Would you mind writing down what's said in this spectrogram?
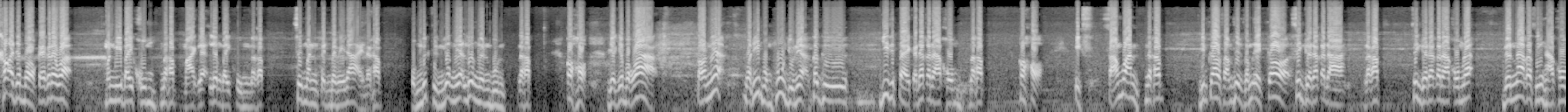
เขาอาจจะบอกแกก็ได้ว่า มันมีใบคุมนะครับมาอีกแล้วเรื่องใบคุมนะครับ ซึ่งมันเป็นไปไม่ได้นะครับ ผมนึกถึงเรื่องเนี้ยเรื่องเงินบุญนะครับ ก็อยากจะบอกว่า ตอนเนี้ยวันที่ผมพูดอยู่เนี่ยก็คือ 28 กรกฎาคมนะครับ ก็อีก 3 วันนะครับ29 30 31 ก็สิ้นกรกฎานะครับ สิ้นกรกฎาคมแล้วเดือนหน้าก็สิงหาคม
